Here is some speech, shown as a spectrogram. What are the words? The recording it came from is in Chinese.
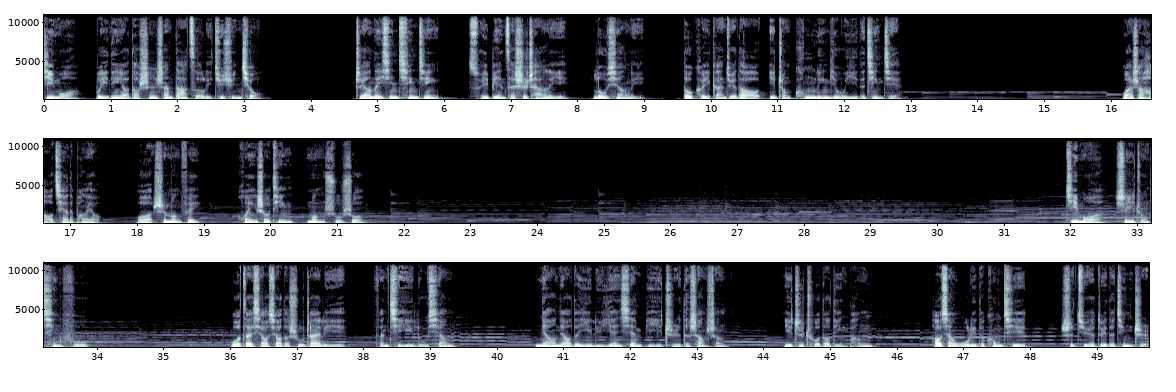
寂寞不一定要到深山大泽里去寻求，只要内心清静，随便在市场里、陋巷里，都可以感觉到一种空灵幽逸的境界。晚上好，亲爱的朋友，我是孟非，欢迎收听孟叔说。寂寞是一种轻浮。我在小小的书斋里焚起一炉香，袅袅的一缕烟线笔直的上升，一直戳到顶棚，好像屋里的空气是绝对的静止，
